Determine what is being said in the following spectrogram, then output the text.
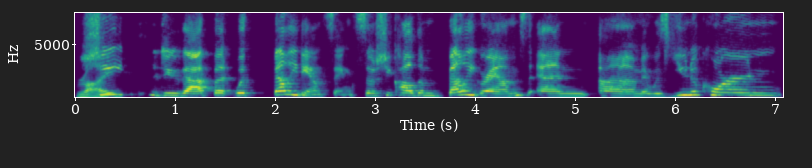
right she used to do that, but with belly dancing. So she called them belly grams, and um, it was unicorn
